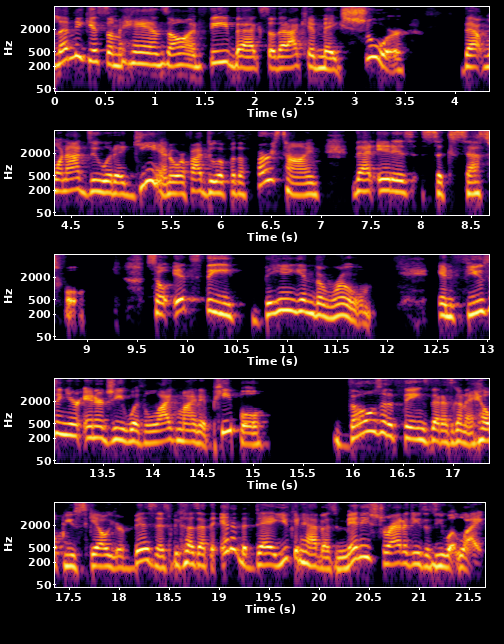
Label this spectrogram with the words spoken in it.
let me get some hands on feedback so that I can make sure that when I do it again, or if I do it for the first time, that it is successful. So it's the being in the room, infusing your energy with like minded people. Those are the things that is going to help you scale your business because at the end of the day, you can have as many strategies as you would like.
